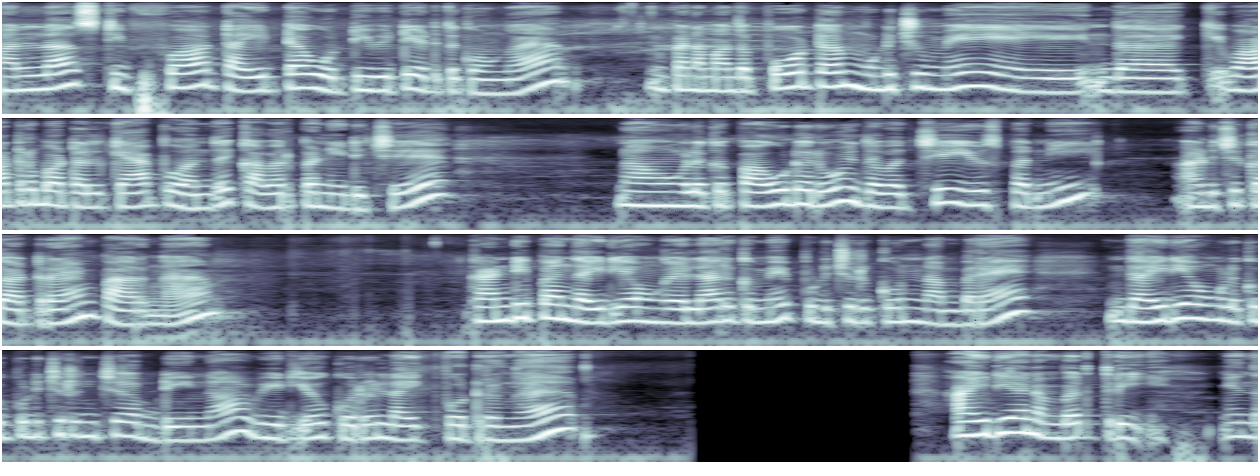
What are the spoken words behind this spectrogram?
நல்லா ஸ்டிஃபாக டைட்டாக ஒட்டி விட்டு எடுத்துக்கோங்க. இப்போ நம்ம அந்த போட்டை முடிச்சுமே இந்த வாட்டர் பாட்டில் கேப் வந்து கவர் பண்ணிடுச்சு. நான் உங்களுக்கு பவுடரும் இதை வச்சு யூஸ் பண்ணி அடித்து காட்டுறேன் பாருங்கள் கண்டிப்பாக இந்த ஐடியா உங்கள் எல்லாருக்குமே பிடிச்சிருக்குன்னு நம்புகிறேன் இந்த ஐடியா உங்களுக்கு பிடிச்சிருந்துச்சி அப்படின்னா வீடியோவுக்கு ஒரு லைக் போட்டுருங்க. Idea number three. இந்த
